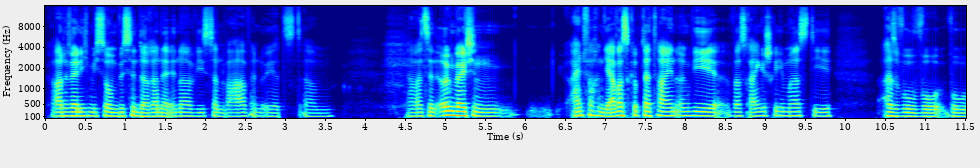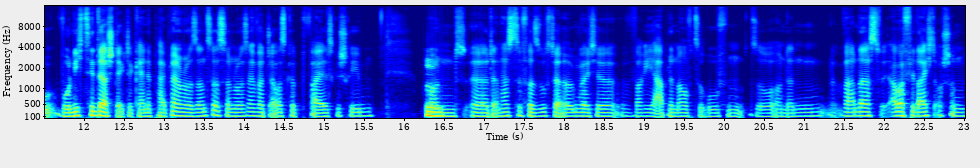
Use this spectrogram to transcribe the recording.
Gerade wenn ich mich so ein bisschen daran erinnere, wie es dann war, wenn du jetzt ähm, damals in irgendwelchen einfachen JavaScript-Dateien irgendwie was reingeschrieben hast, die, also wo, wo, wo, wo nichts hintersteckte, keine Pipeline oder sonst was, sondern du hast einfach JavaScript-Files geschrieben. Hm. Und äh, dann hast du versucht, da irgendwelche Variablen aufzurufen. So, und dann waren das aber vielleicht auch schon,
